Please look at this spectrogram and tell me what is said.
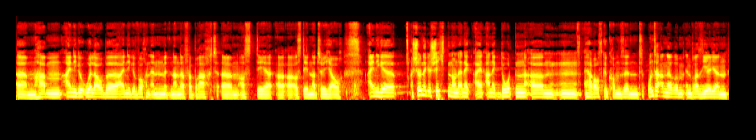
ähm, haben einige Urlaube, einige Wochenenden miteinander verbracht, ähm, aus der, äh, aus denen natürlich auch einige schöne Geschichten und Anekdoten ähm, herausgekommen sind. Unter anderem in Brasilien,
